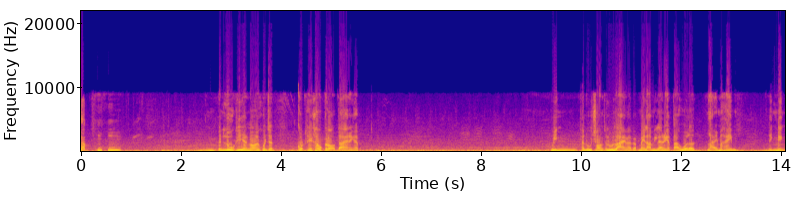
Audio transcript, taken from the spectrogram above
ครับ เป็นลูกที่อย่างน้อยควรจะกดให้เข้ากรอบได้นะครับ วิ่งทะลุช่องทะลุลายมาแบบไม่ล้ำอีกแล้วนะครับ ตาอัวแล้วไหลมาให้หนึ่งหนึ่ง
